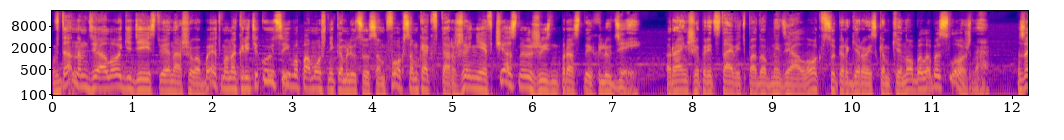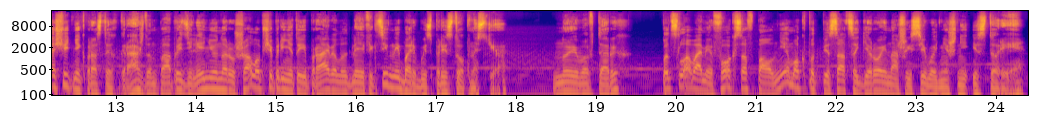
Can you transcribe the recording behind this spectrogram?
в данном диалоге действия нашего Бэтмена критикуются его помощником Люциусом Фоксом как вторжение в частную жизнь простых людей – Раньше представить подобный диалог в супергеройском кино было бы сложно. Защитник простых граждан по определению нарушал общепринятые правила для эффективной борьбы с преступностью. Ну и во-вторых, под словами Фокса вполне мог подписаться герой нашей сегодняшней истории.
